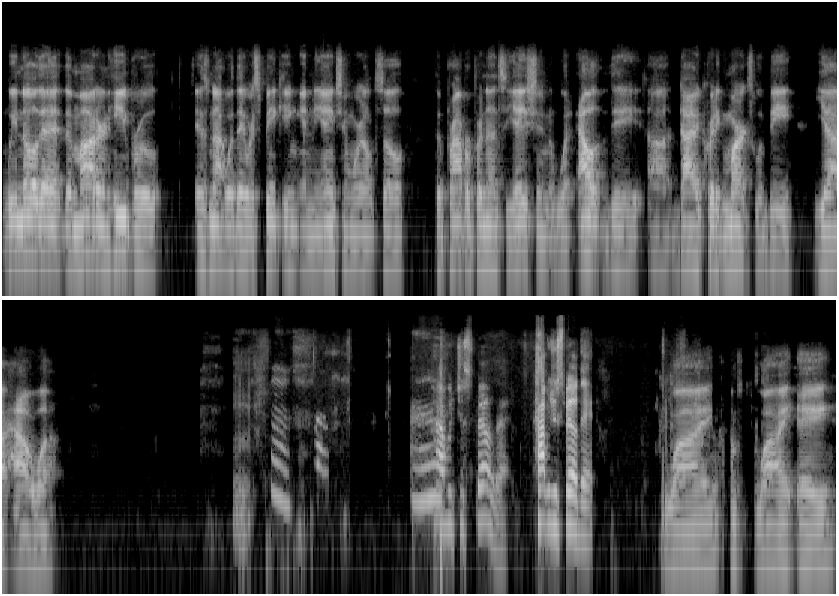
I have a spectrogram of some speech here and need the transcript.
we know that the modern Hebrew is not what they were speaking in the ancient world. So the proper pronunciation without the uh, diacritic marks would be Yahweh. How would you spell that? How would you spell that? Y Y A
